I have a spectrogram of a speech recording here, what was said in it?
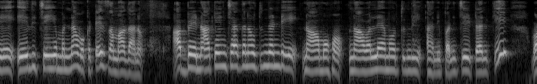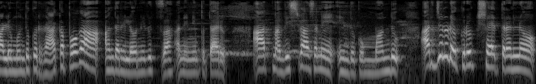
చే ఏది చేయమన్నా ఒకటే సమాధానం. అబ్బే నాకేం చేతనవుతుందండి? నా మొహం నా వల్ల ఏమవుతుంది అని పని చేయటానికి వాళ్ళు ముందుకు రాకపోగా అందరిలో నిరుత్సాహాన్ని నింపుతారు. ఆత్మవిశ్వాసమే ఇందుకు మందు. అర్జునుడు కురుక్షేత్రంలో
